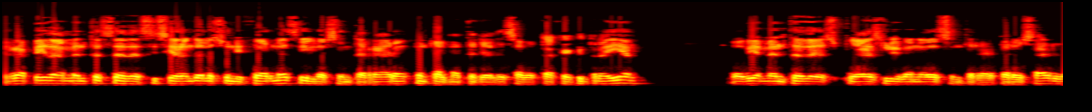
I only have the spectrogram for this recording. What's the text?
Rápidamente se deshicieron de los uniformes y los enterraron junto al material de sabotaje que traían. Obviamente después lo iban a desenterrar para usarlo.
